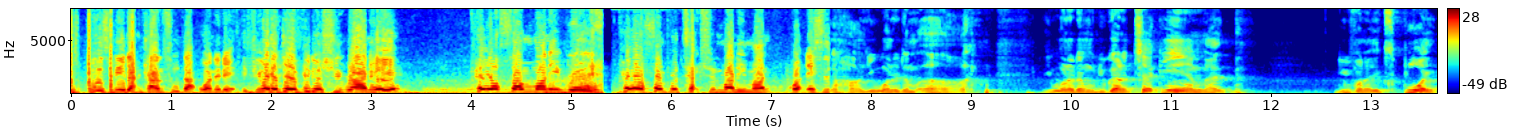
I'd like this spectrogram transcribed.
It was me that cancelled that one, innit? If you want to do a video shoot around here, pay us some money, bro. Pay us some protection money, man. But this is Oh, you one of them. Uh, you one of them. You gotta check in. Like, You finna exploit.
